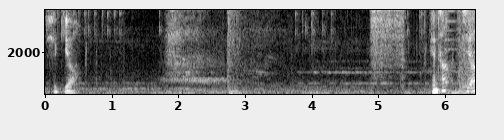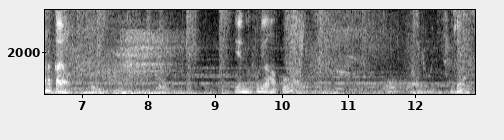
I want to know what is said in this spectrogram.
새끼야. 괜찮지 않을까요? 얘는 후려하고, 그죠?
